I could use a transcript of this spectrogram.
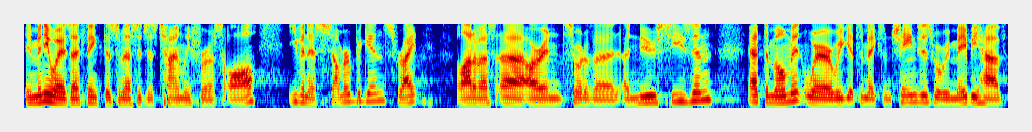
in many ways, I think this message is timely for us all, even as summer begins. Right, a lot of us uh, are in sort of a, a new season at the moment where we get to make some changes, where we maybe have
